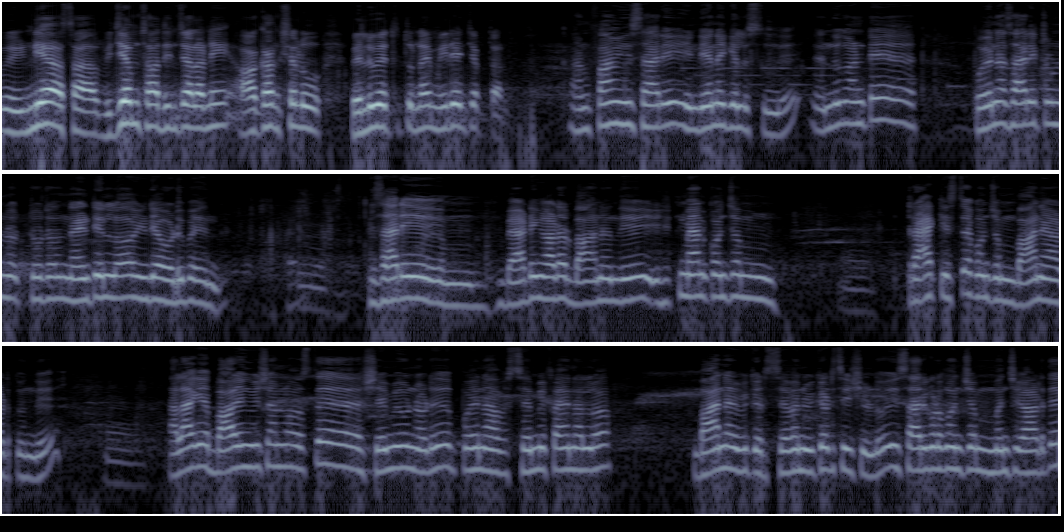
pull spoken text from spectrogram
ఇండియా సా- విజయం సాధించాలని ఆకాంక్షలు వెల్లువెత్తుతున్నాయి. మీరేం చెప్తారు? కన్ఫామ్ ఈసారి ఇండియానే గెలుస్తుంది. ఎందుకంటే పోయినసారి టూ టూ థౌజండ్ నైన్టీన్లో ఇండియా ఓడిపోయింది. ఈసారి బ్యాటింగ్ ఆర్డర్ బాగానే ఉంది. హిట్ మ్యాన్ కొంచెం ట్రాక్ ఇస్తే కొంచెం బాగానే ఆడుతుంది. అలాగే బౌలింగ్ విషయంలో వస్తే షమి ఉన్నాడు. పోయిన సెమీఫైనల్లో బాగానే వికెట్ సెవెన్ వికెట్స్ ఇచ్చిండు ఈసారి కూడా కొంచెం మంచిగా ఆడితే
